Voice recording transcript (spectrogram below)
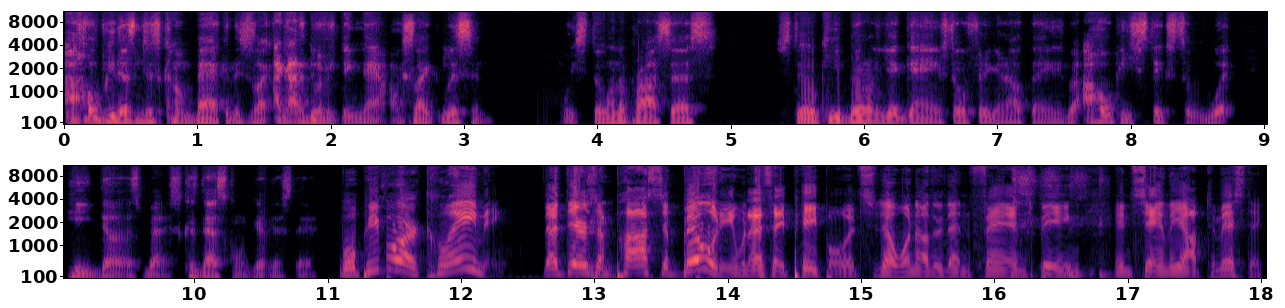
I hope he doesn't just come back and it's like I got to do everything now. It's like, listen, we still in the process, still keep building your game, still figuring out things, but I hope he sticks to what he does best because that's gonna get us there. Well, people are claiming that there's a Mm. possibility, and when I say people, it's no one other than fans being insanely optimistic,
